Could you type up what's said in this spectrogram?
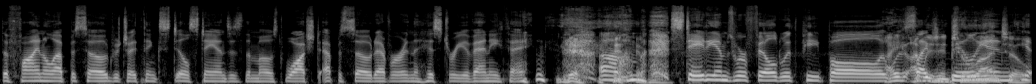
the final episode, which I think still stands as the most watched episode ever in the history of anything. Yeah. um, stadiums were filled with people. It was I, like I was in Toronto. Yeah.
